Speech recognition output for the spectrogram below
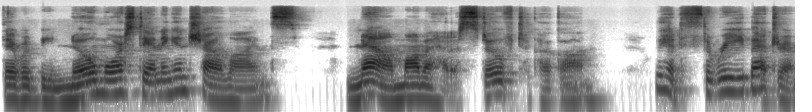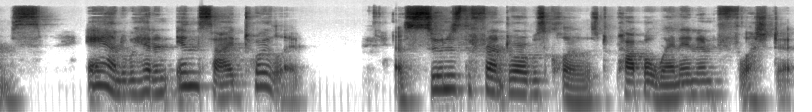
There would be no more standing in chow lines. Now, Mama had a stove to cook on. We had three bedrooms, and we had an inside toilet. As soon as the front door was closed, Papa went in and flushed it.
